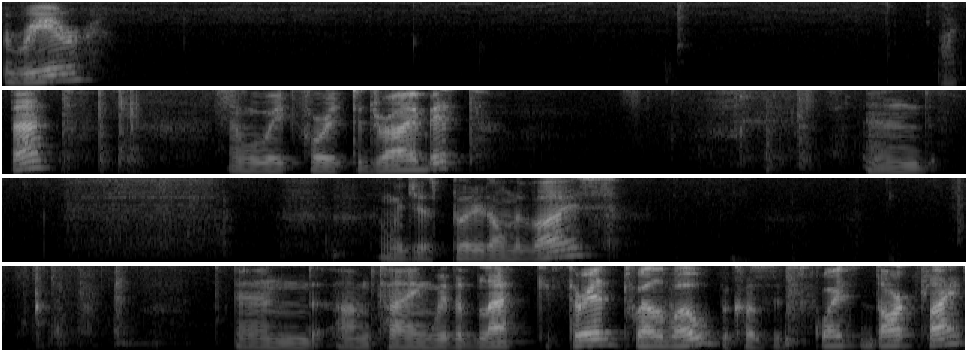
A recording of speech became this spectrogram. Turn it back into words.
rear. Like that. And we'll wait for it to dry a bit. And and we just put it on the vise. And I'm tying with a black thread 12-0 because it's quite a dark fly.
